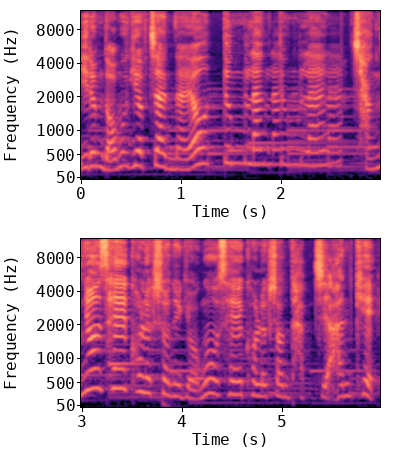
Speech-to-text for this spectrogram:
이름 너무 귀엽지 않나요? 뚱랑뚱랑. 작년 새해 컬렉션의 경우 새해 컬렉션답지 않게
